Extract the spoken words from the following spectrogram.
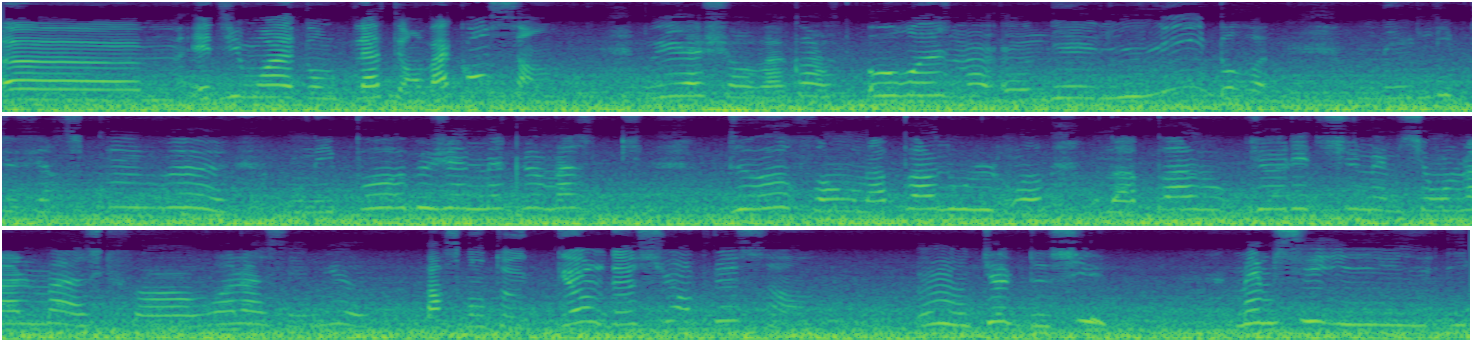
Euh, et dis-moi, donc là, tu es en vacances hein Oui, là, je suis en vacances. Heureusement, on est libre. On est libre de faire ce qu'on veut. On n'est pas obligé de mettre le masque dehors. Enfin, on n'a pas à nous, on n'a pas à nous gueuler dessus, même si on a le masque. Enfin, voilà. Parce qu'on te gueule dessus en plus On gueule dessus. Même si il,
